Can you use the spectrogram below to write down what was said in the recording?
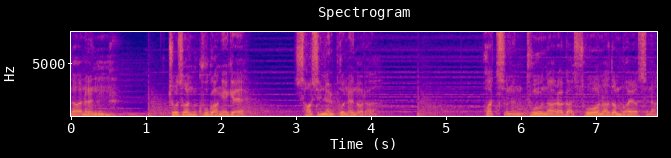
나는 조선 국왕에게 서신을 보내노라. 화치는 두 나라가 소원하던 바였으나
